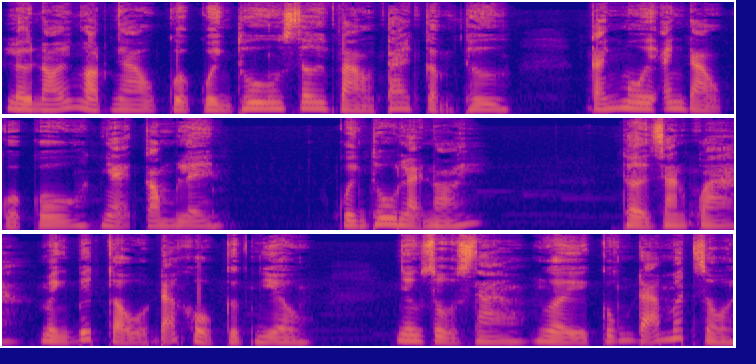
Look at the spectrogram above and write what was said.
Lời nói ngọt ngào của Quỳnh Thu rơi vào tai Cẩm Thư, Cánh môi anh đào của cô nhẹ cong lên. Quỳnh Thu lại nói Thời gian qua mình biết cậu đã khổ cực nhiều Nhưng dù sao người cũng đã mất rồi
